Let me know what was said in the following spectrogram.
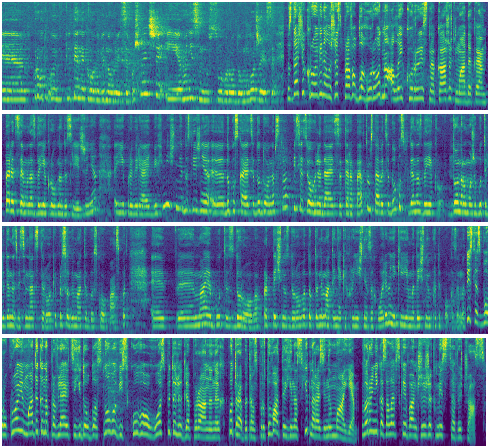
клітини крові відновлюються пошвидше, і організм свого роду омолоджується. Здача крові не лише справа благородна, але й корисна, кажуть медики. Перед цим вона здає кров на дослідження, її перевіряють біохімічні дослідження, е, допускається до донорства. Після цього оглядається терапевтом, ставиться допуск, людина здає кров. Донором може бути людина з 18 років, при собі мати обов'язково паспорт, е, е, має бути здорова, практично здорова, тобто не мати ніяких хронічних захворювань, які є медичними протипоказами. Після збору крові медики направляють її до обласного військового госпіталю для поранених. Потреби транспортувати її на схід наразі немає. Вероніка Залевська, Іван Чижик. Місцевий час.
